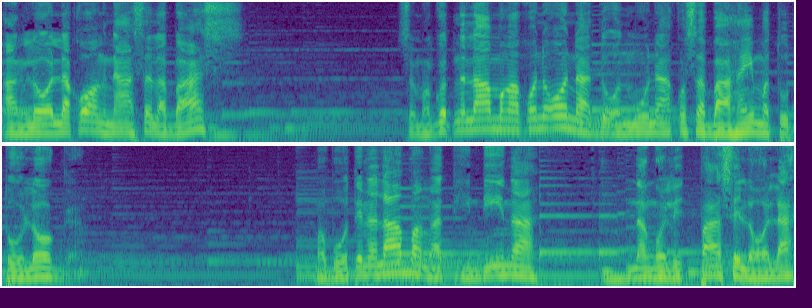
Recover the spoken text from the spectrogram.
Ang lola ko ang nasa labas. Sumagot na lamang ako noon na doon muna ako sa bahay matutulog. Mabuti na lamang at hindi na nangulit pa si lola.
